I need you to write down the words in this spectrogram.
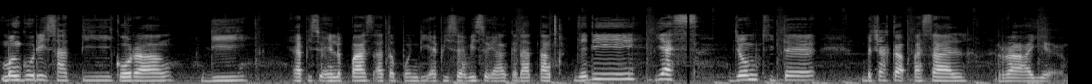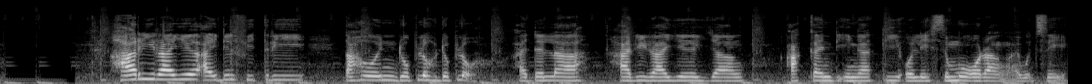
mengguris hati korang di episod yang lepas ataupun di episod-episod yang akan datang. Jadi, yes, jom kita bercakap pasal raya. Hari raya Aidilfitri tahun 2020 adalah hari raya yang akan diingati oleh semua orang, I would say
